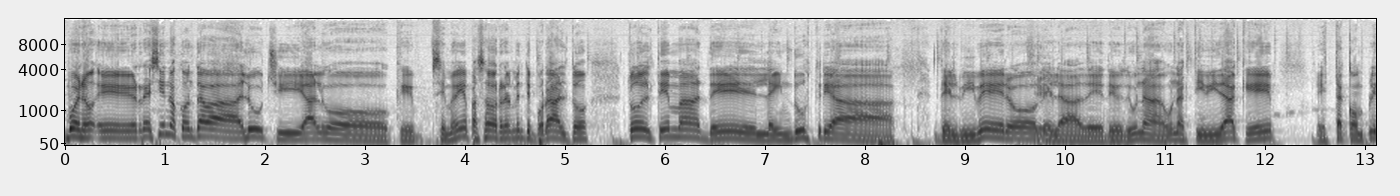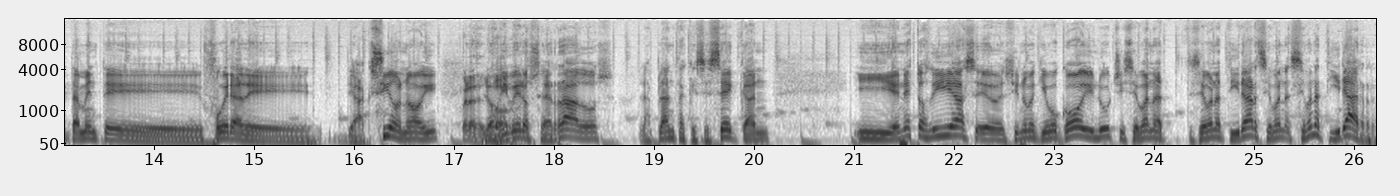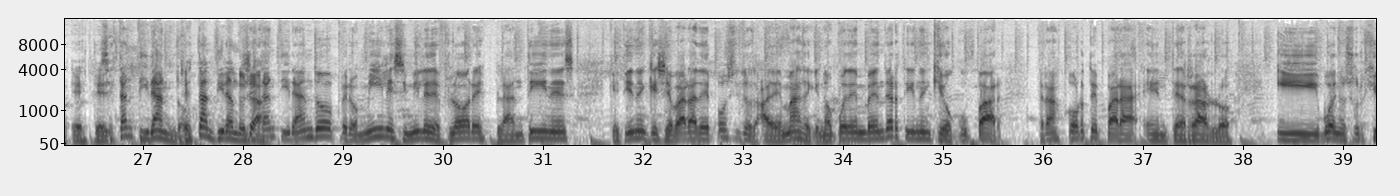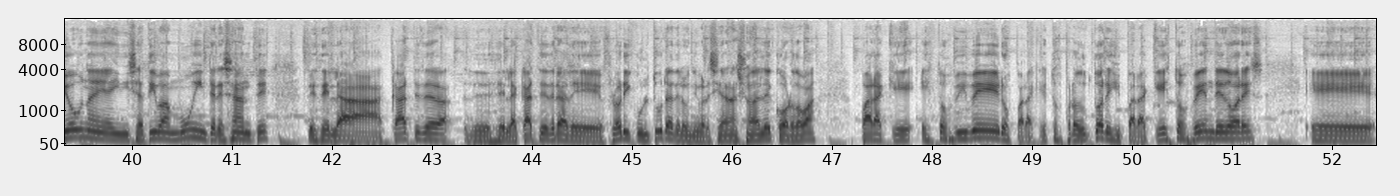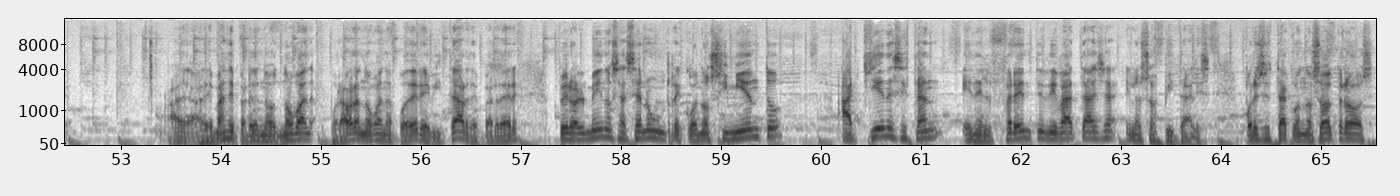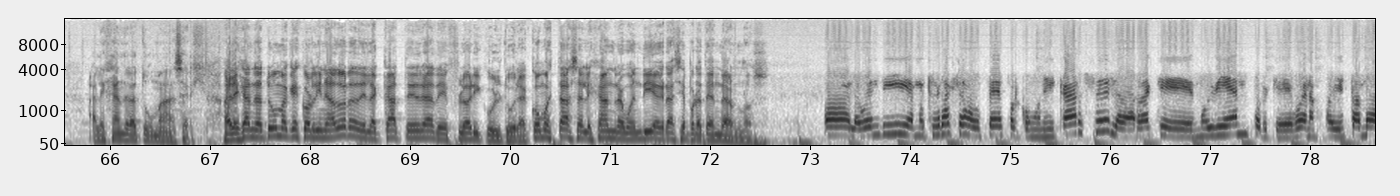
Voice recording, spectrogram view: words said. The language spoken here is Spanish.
Bueno, eh, recién nos contaba Luchi algo que se me había pasado realmente por alto, todo el tema de la industria del vivero, Sí. de, la, de, de- de una, una actividad que está completamente fuera de, de acción hoy, Fuera los todo. viveros cerrados, las plantas que se secan. Y en estos días, eh, si no me equivoco, hoy, Luchi, se van a, se van a tirar, se van a, se van a tirar. Este, Se están tirando. Se están tirando Se ya. están tirando, pero miles y miles de flores, plantines, que tienen que llevar a depósitos. Además de que no pueden vender, tienen que ocupar transporte para enterrarlo. Y bueno, surgió una iniciativa muy interesante desde la cátedra, desde la cátedra de Floricultura de la Universidad Nacional de Córdoba para que estos viveros, para que estos productores y para que estos vendedores eh, además de perder, no, no van, por ahora no van a poder evitar de perder, pero al menos hacer un reconocimiento a quienes están en el frente de batalla en los hospitales. Por eso está con nosotros Alejandra Tuma, Sergio. Alejandra Tuma, que es coordinadora de la Cátedra de Floricultura. ¿Cómo estás, Alejandra? Buen día, gracias por atendernos. Hola, buen día. Muchas gracias a ustedes por comunicarse. La verdad que muy bien, porque bueno, hoy estamos,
